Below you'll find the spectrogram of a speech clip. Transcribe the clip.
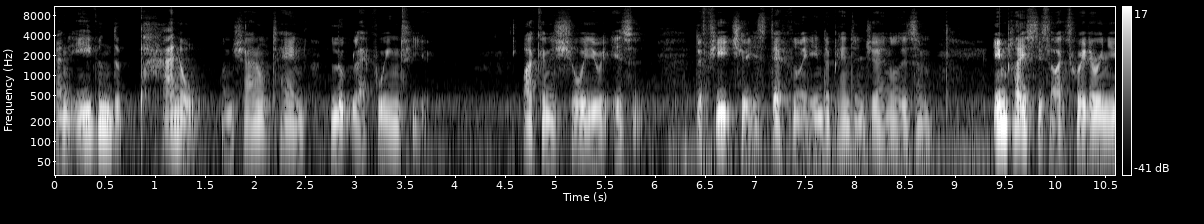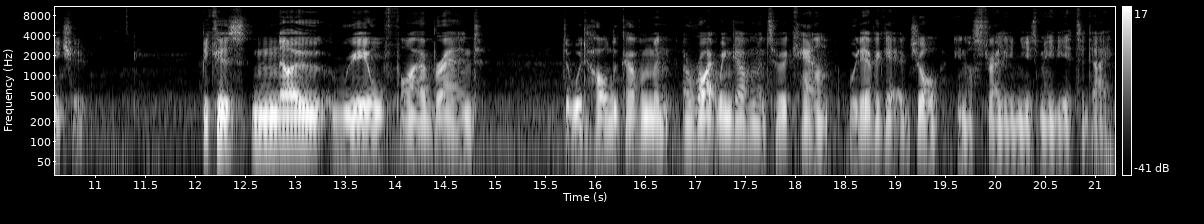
and even the panel on Channel 10 look left wing to you. I can assure you it isn't. The future is definitely independent journalism in places like Twitter and YouTube. Because no real firebrand that would hold the government, a right wing government, to account would ever get a job in Australian news media today.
